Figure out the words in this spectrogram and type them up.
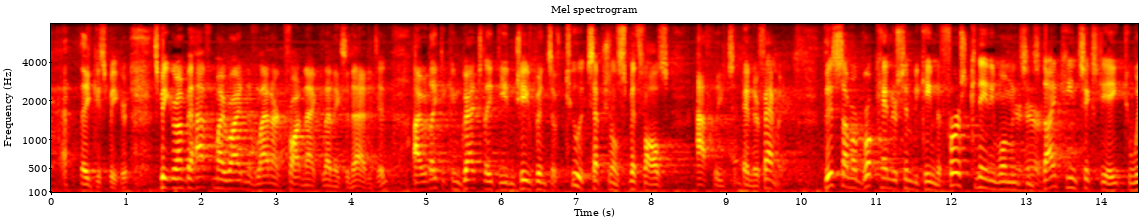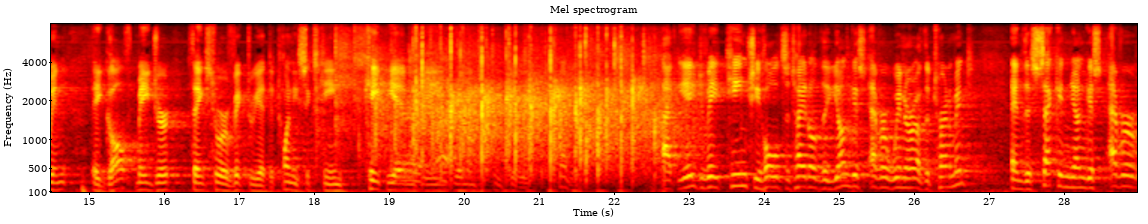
Thank you, Speaker. Speaker, on behalf of my riding of Lanark, Frontenac, Lennox and Addington, I would like to congratulate the achievements of two exceptional Smith Falls athletes and their family. This summer, Brooke Henderson became the first Canadian woman since 1968 to win a golf major thanks to her victory at the 2016 KPMG Women's. At the age of 18, she holds the title of the youngest ever winner of the tournament and the second youngest ever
